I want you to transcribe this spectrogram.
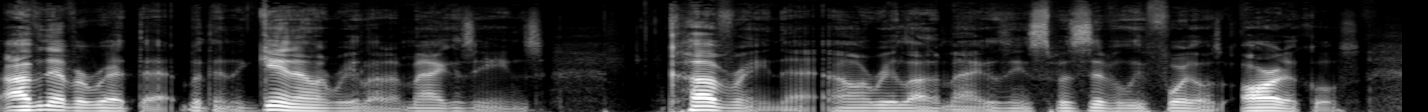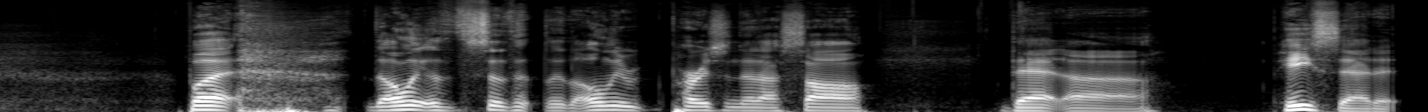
I've never read that. But then again, I don't read a lot of magazines covering that. I don't read a lot of magazines specifically for those articles. But the only so the, the only person that I saw that uh he said it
